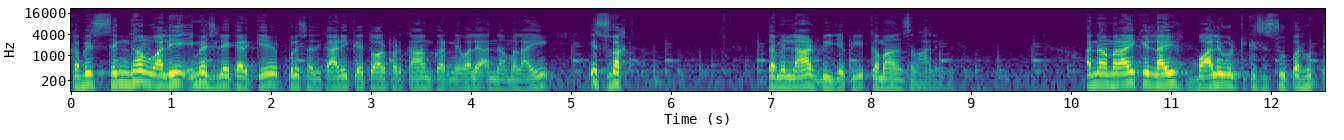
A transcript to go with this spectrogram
कभी सिंघम वाली इमेज लेकर के पुलिस अधिकारी के तौर पर काम करने वाले अन्नामलाई इस वक्त तमिलनाडु बीजेपी कमान संभाले हुए। अन्नामलाई की लाइफ बॉलीवुड की किसी सुपरहिट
